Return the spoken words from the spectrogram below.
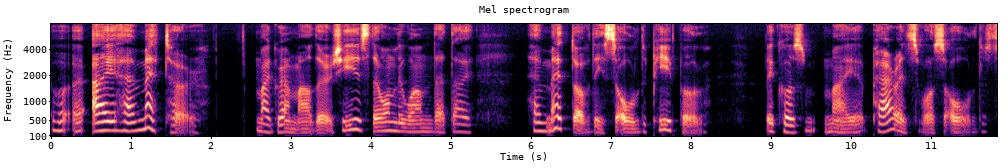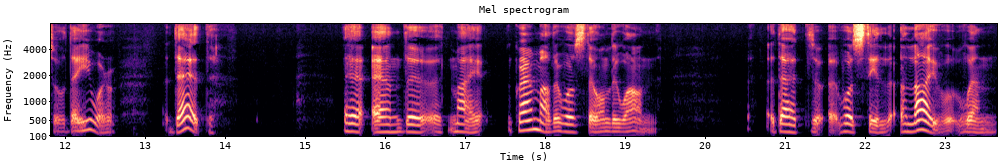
I have met her, my grandmother. She is the only one that I have met of these old people because my parents was old, so they were dead. Uh, and uh, my grandmother was the only one that uh, was still alive when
